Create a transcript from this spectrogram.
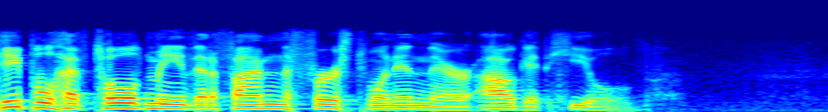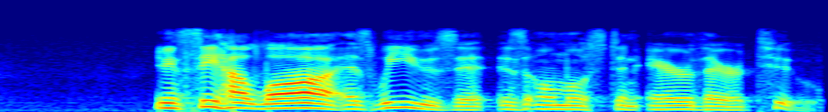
People have told me that if I'm the first one in there, I'll get healed. You can see how law, as we use it, is almost an error there, too.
